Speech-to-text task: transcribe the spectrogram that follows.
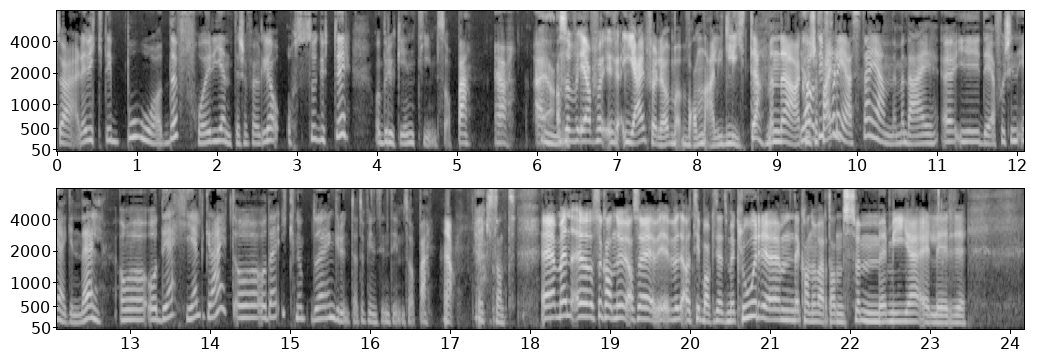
så er det viktig både for jenter selvfølgelig, og også gutter, å bruke intimsåpe. Ja. Altså, jeg, jeg føler at vann er litt lite, men det er Ja, og kanskje de feil. fleste er enige med deg eh, i det for sin egen del. Og, og det er helt greit, og, og det, er ikke noe, det er en grunn til at det finnes intimsåpe. Ja, ikke sant. Eh, Men eh, så kan du, altså, tilbake til dette med klor. Det kan jo være at han svømmer mye, eller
